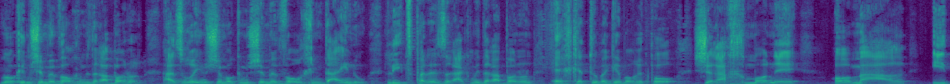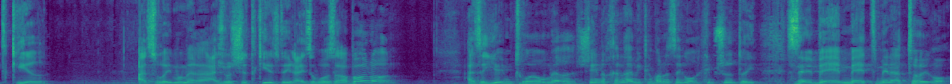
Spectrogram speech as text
מוקים שמבורכים מדרבנון. אז רואים שמוקים שמבורכים, דיינו, להתפלל זה רק מדרבנון. איך כתוב בגמורה פה? שרחמונה אומר יתקיר. אז רואים, אומר הרשב"א שתקיעס די רייסה, זה רבנון. אז היום תרועה אומר שאין לכם להם, מכוון לזה גמור כפשוטוי. זה באמת מן התוירו.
